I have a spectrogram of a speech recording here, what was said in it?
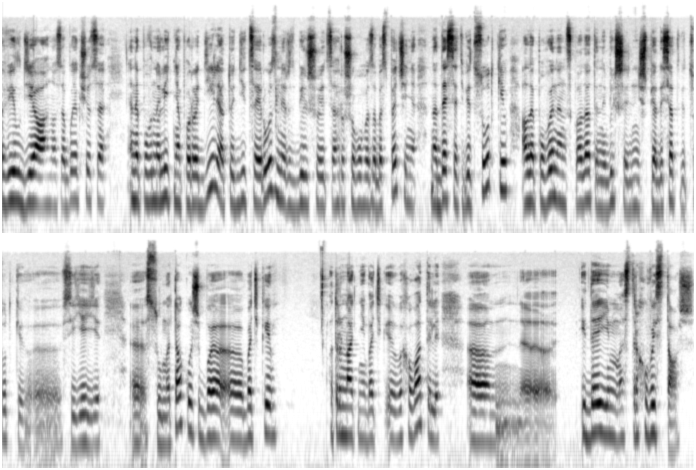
ВІЛ-діагноз, або якщо це неповнолітня породілля, тоді цей розмір збільшується грошового забезпечення на 10%, але повинен складати не більше ніж 50% е, всієї е, суми. Також е, батьки, патронатні батьки, вихователі, е, е, іде їм страховий стаж.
